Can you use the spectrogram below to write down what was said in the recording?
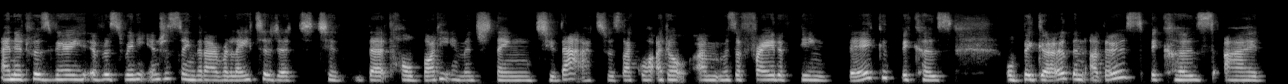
And it was very it was really interesting that i related it to that whole body image thing to that. It was like well i don't i was afraid of being big because or bigger than others because i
